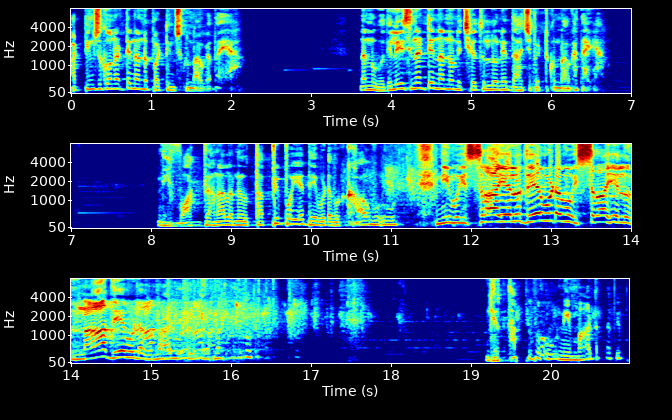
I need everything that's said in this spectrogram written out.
పట్టించుకోనట్టే నన్ను పట్టించుకున్నావు కదయ్యా. నన్ను వదిలేసినట్టే నన్ను నీ చేతుల్లోనే దాచిపెట్టుకున్నావు కదయ్యా. నీ వాగ్దానాలను తప్పిపోయే దేవుడవు కావు. నీవు ఇస్రాయేలు దేవుడవు ఇస్రాయేలు నా దేవుడవు నా దేవుడవు నా దేవుడు నువ్వు తప్పిపోవు నీ మాట తప్పిపో.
